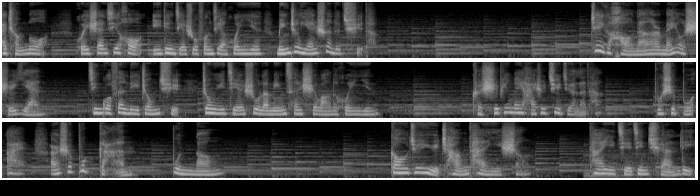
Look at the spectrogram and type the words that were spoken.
他承诺回山西后一定结束封建婚姻，名正言顺的娶她。这个好男儿没有食言，经过奋力争取，终于结束了名存实亡的婚姻。可石平梅还是拒绝了他，不是不爱，而是不敢，不能。高君宇长叹一声。他已竭尽全力，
